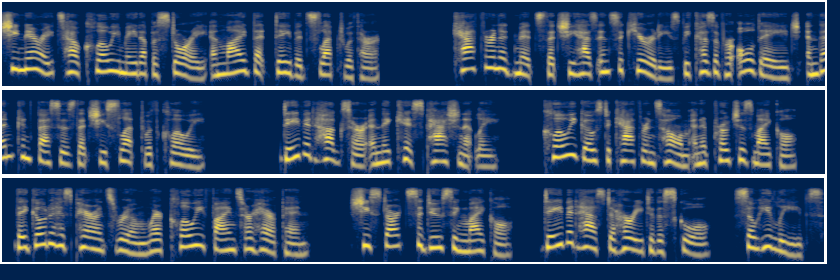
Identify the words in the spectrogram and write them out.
She narrates how Chloe made up a story and lied that David slept with her. Catherine admits that she has insecurities because of her old age and then confesses that she slept with Chloe. David hugs her and they kiss passionately. Chloe goes to Catherine's home and approaches Michael. They go to his parents' room where Chloe finds her hairpin. She starts seducing Michael. David has to hurry to the school, so he leaves.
